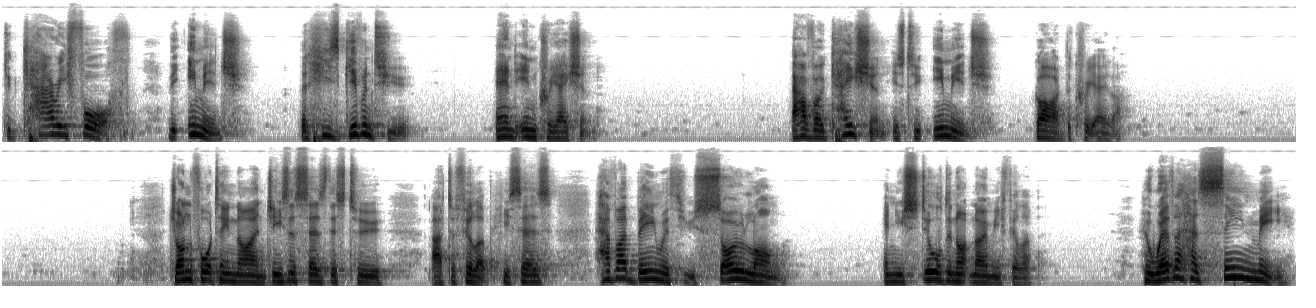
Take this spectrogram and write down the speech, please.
to carry forth the image that he's given to you and in creation. Our vocation is to image God, the Creator. John 14 9, Jesus says this to, uh, to Philip. He says, Have I been with you so long, and you still do not know me, Philip? Whoever has seen me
